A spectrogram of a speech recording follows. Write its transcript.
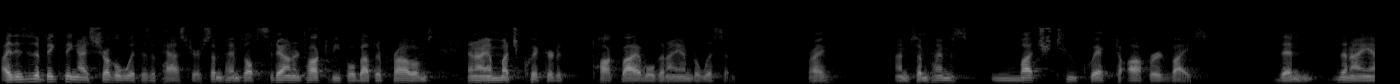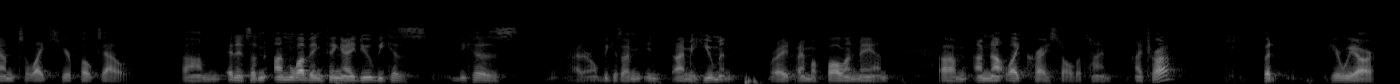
I, this is a big thing I struggle with as a pastor. Sometimes I'll sit down and talk to people about their problems, and I am much quicker to talk Bible than I am to listen. Right? I'm sometimes much too quick to offer advice than than I am to like hear folks out. Um, and it's an unloving thing I do because because I don't know because I'm in, I'm a human, right? I'm a fallen man. Um, I'm not like Christ all the time. I try, but here we are.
